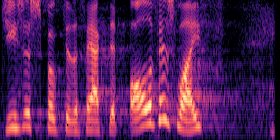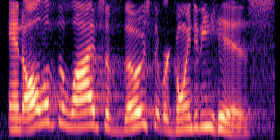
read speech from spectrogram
Jesus spoke to the fact that all of his life and all of the lives of those that were going to be his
